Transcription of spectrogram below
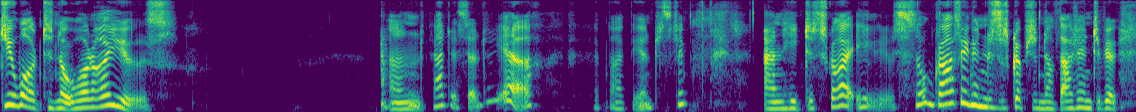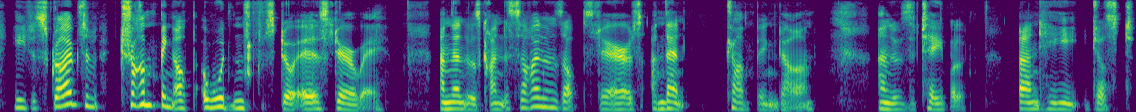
Do you want to know what I use? And Paddy said, Yeah, It might be interesting. And he described, he was so graphic in his description of that interview. He describes him tramping up a wooden st- uh, stairway. And then there was kind of silence upstairs and then tramping down. And there was a table. And he just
